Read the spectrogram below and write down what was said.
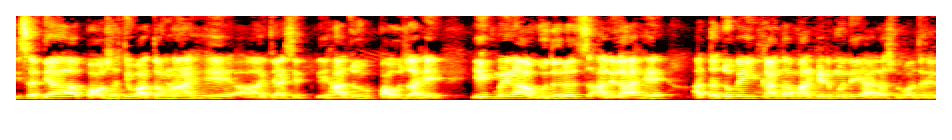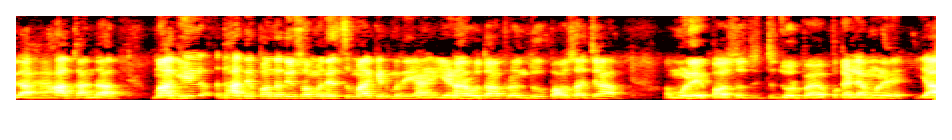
की सध्या पावसाचे वातावरण आहे. ज्या शेतकरी हा जो पाऊस आहे एक महिना अगोदरच आलेला आहे. आता जो काही कांदा मार्केटमध्ये यायला सुरुवात झालेला आहे हा कांदा मागील दहा ते पंधरा दिवसामध्येच मार्केटमध्ये येणार होता. परंतु पावसाच्या मुळे पावसाचा जोर पकडल्यामुळे या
